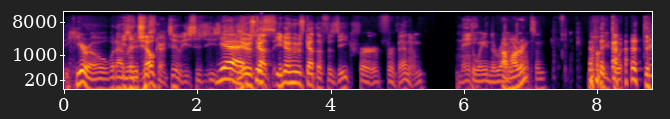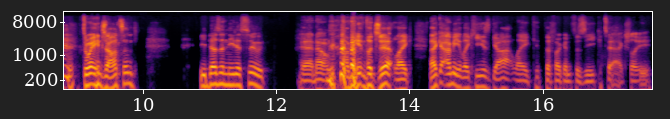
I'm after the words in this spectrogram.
hero, whatever. He's a It's just- too. He's just, he's Yeah, You know it's who's just- got you know who's got the physique for for Venom? me. Dwayne the Rock Johnson. Oh, Dwayne, Dwayne Johnson. he doesn't need a suit. Yeah, no, I mean legit. Like that guy. I mean, like he's got like the fucking physique to actually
